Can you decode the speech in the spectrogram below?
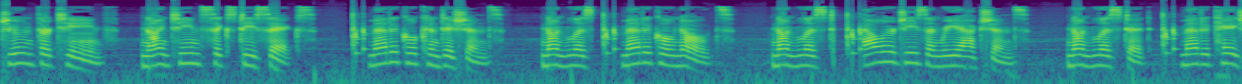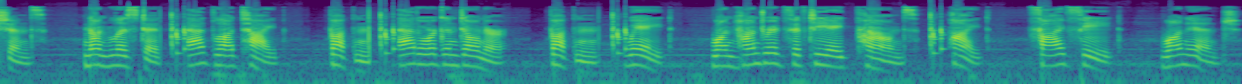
June 13th, 1966. Medical conditions. None list. Medical notes. None list. Allergies and reactions. None listed. Medications. None listed. Add blood type. Button. Add organ donor. Button. Weight. 158 pounds. Height. 5 feet. 1 inch.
